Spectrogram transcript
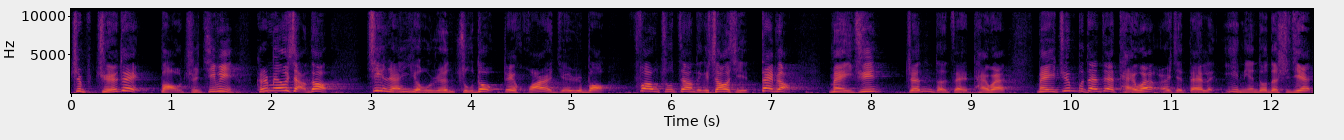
是绝对保持机密。可是没有想到，竟然有人主动对《华尔街日报》放出这样的一个消息，代表美军真的在台湾。美军不但在台湾，而且待了一年多的时间。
